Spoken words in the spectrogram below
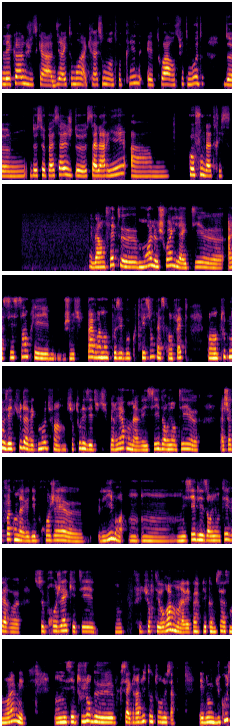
l'école jusqu'à directement la création d'entreprise et toi, ensuite, Maude, de, de ce passage de salarié à cofondatrice? Eh ben, en fait, moi, le choix, il a été assez simple et je ne me suis pas vraiment posé beaucoup de questions parce qu'en fait, pendant toutes nos études avec Maud, enfin, surtout les études supérieures, on avait essayé d'orienter, à chaque fois qu'on avait des projets libres, on, essayait de les orienter vers ce projet qui était donc, Futur Théorème. On ne l'avait pas appelé comme ça à ce moment-là, mais on essayait toujours de, que ça gravite autour de ça. Et donc, du coup,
